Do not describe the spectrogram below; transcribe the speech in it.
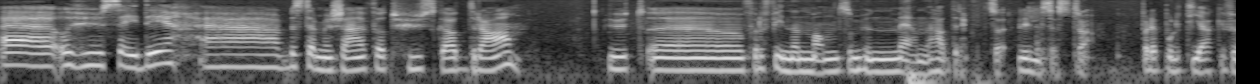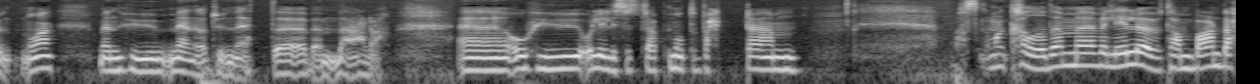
Eh, og hun Sadie eh, bestemmer seg for at hun skal dra ut uh, for å finne en mann som hun mener har drept sø- lillesøstera. For det politiet har ikke funnet noe, men hun mener at hun vet uh, hvem det er, da. Uh, og hun og lillesøstera har på en måte vært eh, hva skal man kalle dem, veldig løvetannbarn, da.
